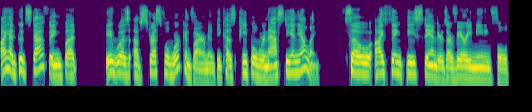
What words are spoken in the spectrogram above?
I had good staffing, but it was a stressful work environment because people were nasty and yelling. So, I think these standards are very meaningful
